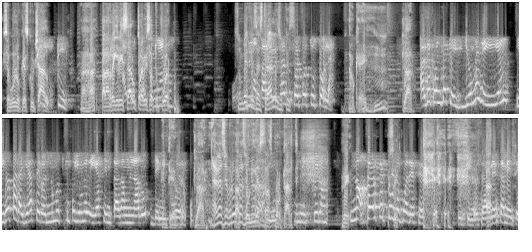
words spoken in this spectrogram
Según lo que he escuchado. Sí. Ajá. Para regresar otra vez a tu cuerpo. ¿Son viajes No, astrales o para qué? regresar a tu cuerpo tú sola. Ok. Claro. Haz de cuenta que yo me veía, iba para allá, pero al mismo tiempo yo me veía sentada a un lado de mi cuerpo. Claro. Hágase bruja, Podías transportarte. Me inspiró. No, peor que tú no puede ser. Sí, sí, o sea, honestamente.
